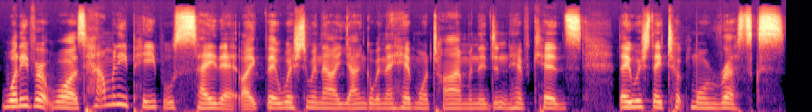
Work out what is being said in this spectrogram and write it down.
whatever it was. How many people say that? Like they wish when they were younger, when they had more time, when they didn't have kids, they wish they took more risks.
